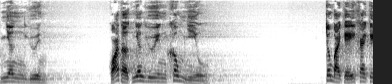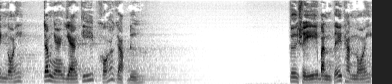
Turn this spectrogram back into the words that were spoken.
nhân duyên. Quả thật nhân duyên không nhiều. Trong bài kệ khai kinh nói, trăm ngàn dạng kiếp khó gặp được. Cư sĩ bành tế thanh nói,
